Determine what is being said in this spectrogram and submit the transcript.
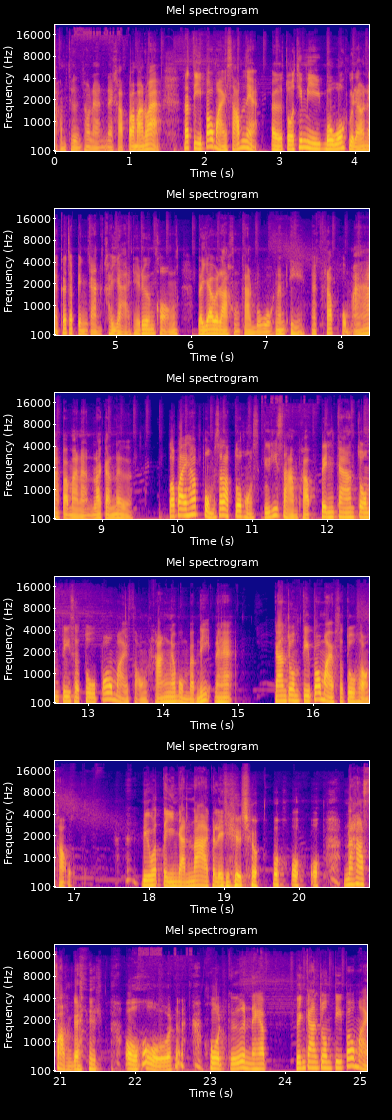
3 เทิร์นเท่านั้นนะครับ ประมาณว่าถ้าตีเป้าหมายซ้ำเนี่ย เออตัวที่มีโบวกอยู่แล้วเนี่ย ก็จะเป็นการขยายในเรื่องของระยะเวลาของการโบวกนั่นเองนะครับ ผม อ่า ประมาณนั้นละกันเนอะต่อไปครับผมสลับตัวของสกิลที่ 3 ครับ เป็นการโจมตีศัตรูเป้าหมาย 2 ครั้งนะผมแบบนี้นะฮะ การโจมตีเป้าหมายศัตรู2ครั้งเรียกว่าตียันหน้ากันเลยทีเดียวเชียวโอ้โหหน้าสั่นกัน โอ้โห โหดเกินนะครับ เป็นการโจมตีเป้าหมาย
